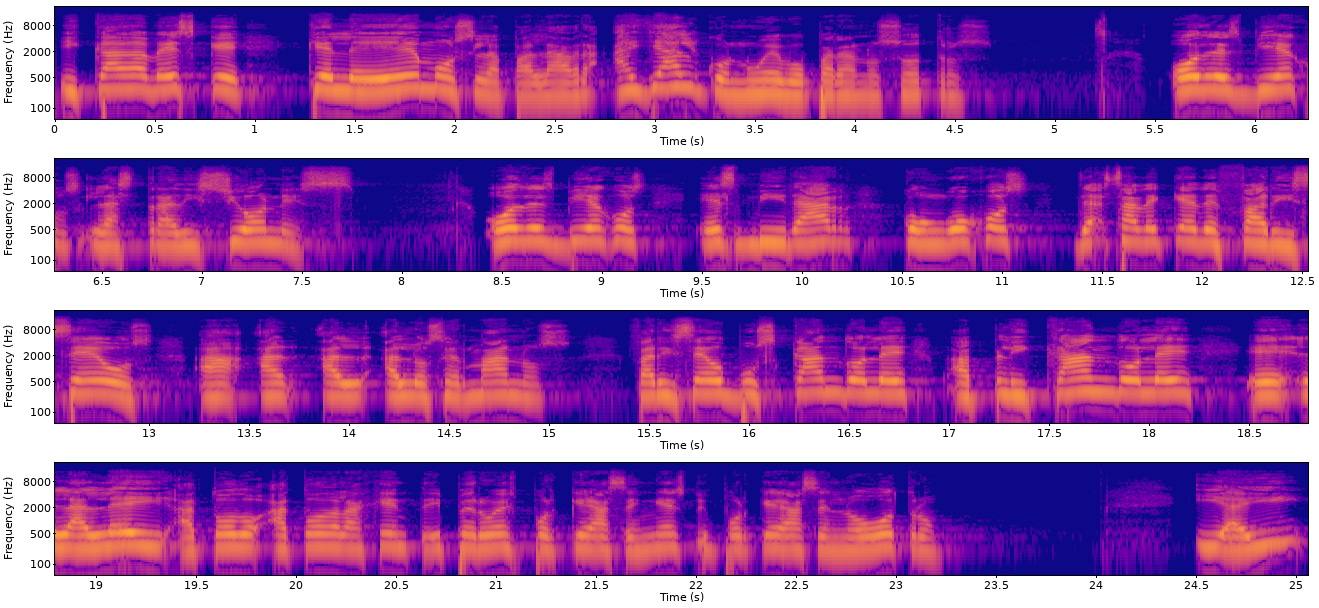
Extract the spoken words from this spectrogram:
y cada vez que, que leemos la palabra. Hay algo nuevo para nosotros. Odres viejos, las tradiciones. Odres viejos es mirar con ojos, ¿sabe qué? De fariseos a los hermanos fariseos buscándole, aplicándole eh, la ley a, todo, a toda la gente, pero es porque hacen esto y porque hacen lo otro. Y ahí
